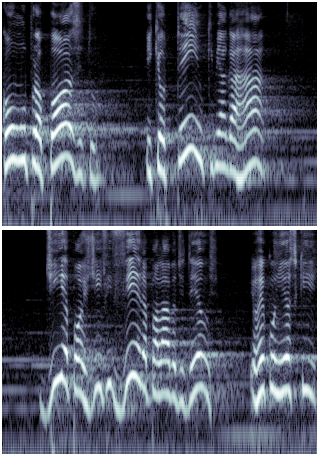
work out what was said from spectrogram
com o propósito e que eu tenho que me agarrar dia após dia, viver a palavra de Deus, eu reconheço que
